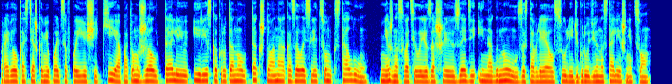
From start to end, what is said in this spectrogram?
провел костяшками пальцев по ее щеке, а потом сжал талию и резко крутанул так, что она оказалась лицом к столу. Нежно схватил ее за шею сзади и нагнул, заставляя Алсу лечь грудью на столешницу.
